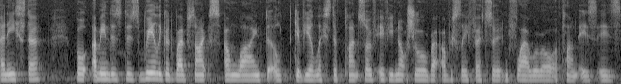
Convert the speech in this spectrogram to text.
and Easter. But I mean, there's there's really good websites online that'll give you a list of plants. So if, if you're not sure, about, obviously, if a certain flower or a plant is is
